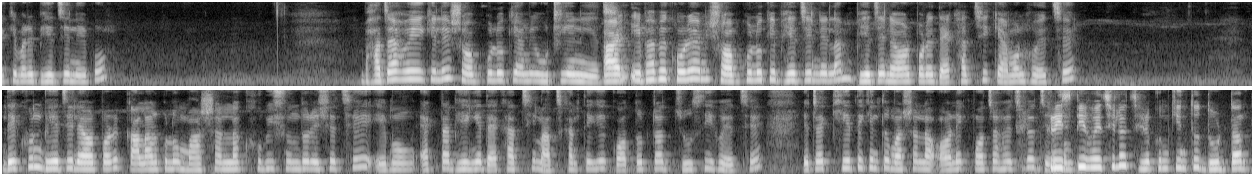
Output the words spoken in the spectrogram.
একেবারে ভেজে নেব। ভাজা হয়ে গেলে সবগুলোকে আমি উঠিয়ে নিয়েছি। আর এভাবে করে আমি সবগুলোকে ভেজে নিলাম। ভেজে নেওয়ার পরে দেখাচ্ছি কেমন হয়েছে। দেখুন, ভেজে নেওয়ার পরে কালারগুলো মার্শাল্লাহ খুবই সুন্দর এসেছে এবং একটা ভেঙে দেখাচ্ছি মাঝখান থেকে কতটা জুসি হয়েছে। এটা খেতে কিন্তু মার্শাল্লাহ অনেক মজা হয়েছিল ক্রিস্পি হয়েছিল যেরকম কিন্তু দুর্দান্ত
